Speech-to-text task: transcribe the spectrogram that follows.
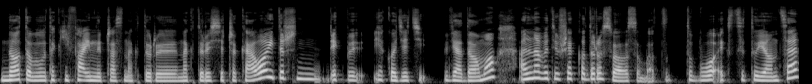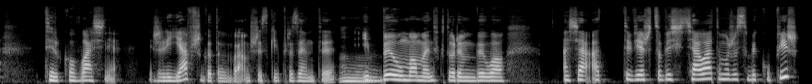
No to był taki fajny czas, na który, na który się czekało i też jakby jako dzieci wiadomo, ale nawet już jako dorosła osoba to, to było ekscytujące, tylko właśnie, jeżeli ja przygotowywałam wszystkie prezenty mm. i był moment, w którym było Asia, a ty wiesz, co byś chciała, to może sobie kupisz?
